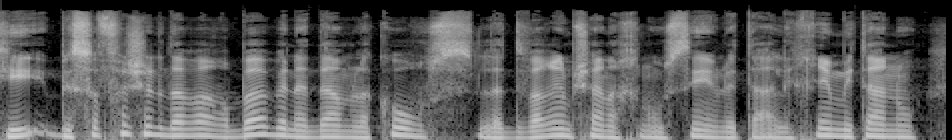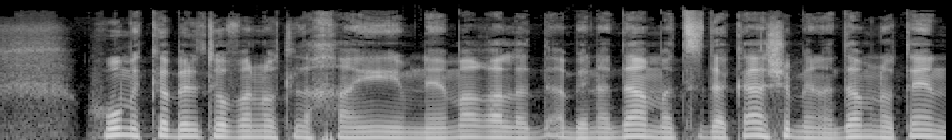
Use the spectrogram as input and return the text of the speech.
כי בסופו של דבר בא בן אדם לקורס, לדברים שאנחנו עושים, לתהליכים איתנו, הוא מקבל תובנות לחיים, נאמר על הבן אדם, הצדקה שבן אדם נותן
